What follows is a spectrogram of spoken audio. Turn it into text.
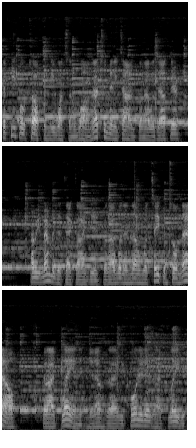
that people talked to me once in a while. Not too many times when I was out there. I remember that that guy did, but I wouldn't have known what tape until now that I'm playing it, you know, that I recorded it and I played it.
